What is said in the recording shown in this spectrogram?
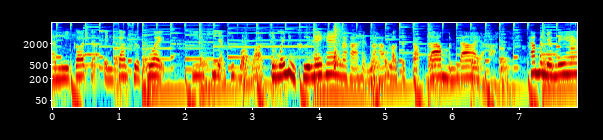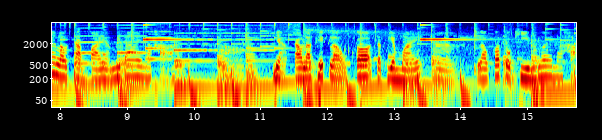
อันนี้ก็จะเป็นก้านเปลือกกล้วยที่ที่อย่างที่บอกว่าทิ้งไว้หนึ่งคืนให้แห้งนะคะ เห็นไหมคะเราจะจับด้ามมันได้อะค่ะ ถ้ามันยังไม่แห้งเราจับไปอะไม่ได้นะคะ เนี่ยกาวลาเท็กเราก็จะเตรียมไว้อ่าแล้วก็ตัวครีมด้วยนะคะ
